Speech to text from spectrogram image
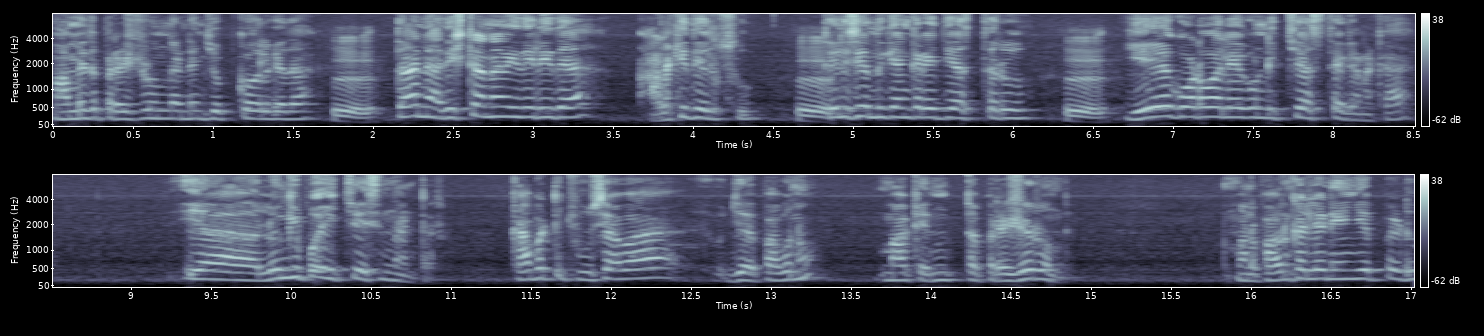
మా మీద ప్రెషర్ ఉందండి అని చెప్పుకోవాలి కదా. దాన్ని అధిష్టానానికి తెలియదా వాళ్ళకి తెలుసు. తెలిసి ఎందుకు ఎంకరేజ్ చేస్తారు? ఏ గొడవ లేకుండా ఇచ్చేస్తే గనక ఇక లొంగిపోయి ఇచ్చేసింది అంటారు కాబట్టి చూసావా పవన్? మాకు ఎంత ప్రెషర్ ఉంది. మన పవన్ కళ్యాణ్ ఏం చెప్పాడు.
